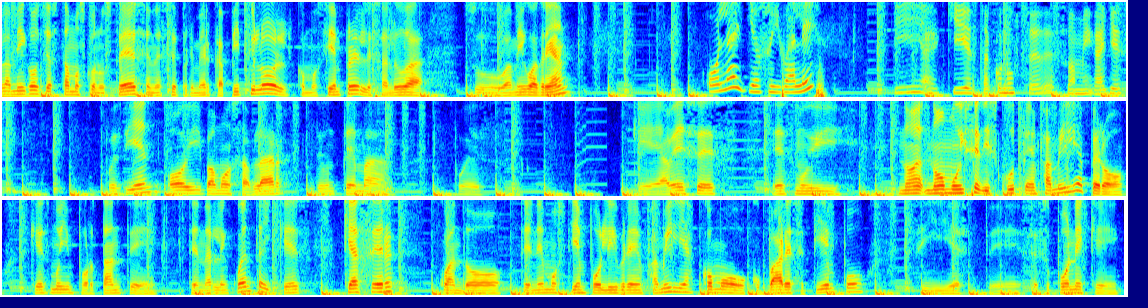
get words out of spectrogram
Hola amigos, ya estamos con ustedes en este primer capítulo. Como siempre, les saluda su amigo Adrián. Hola, yo soy Vale. Y aquí está con ustedes su amiga Jessie. Pues bien, hoy vamos a hablar de un tema pues que a veces es muy no, no muy se discute en familia, pero que es muy importante tenerlo en cuenta y que es qué hacer cuando tenemos tiempo libre en familia, cómo ocupar ese tiempo, si este se supone que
